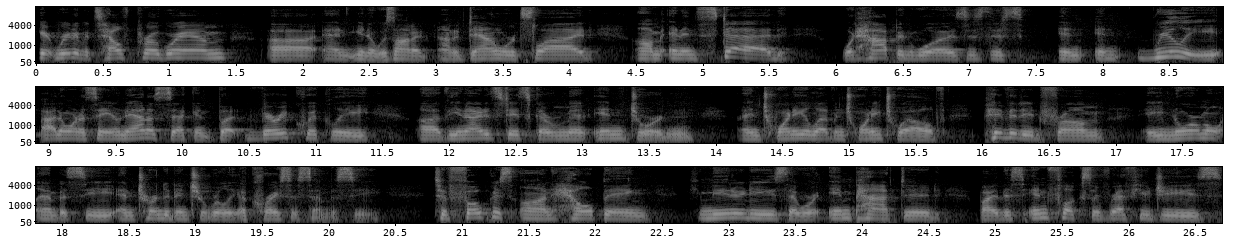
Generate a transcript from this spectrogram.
get rid of its health program uh, and, you know, was on a, on a downward slide. Um, and instead, what happened was, is this, in, in really, I don't want to say a nanosecond, but very quickly, uh, the United States government in Jordan in 2011, 2012, pivoted from a normal embassy and turned it into really a crisis embassy to focus on helping communities that were impacted by this influx of refugees,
